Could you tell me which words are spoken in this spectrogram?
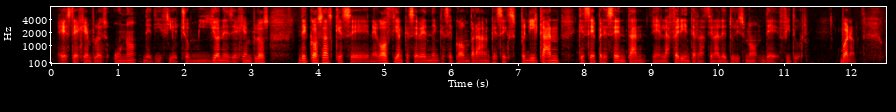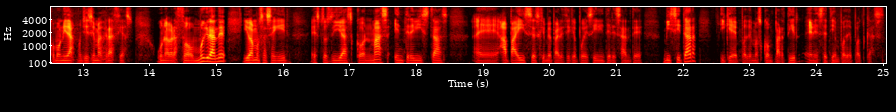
Este ejemplo es uno de 18 millones de ejemplos de cosas que se negocian, que se venden, que se compran, que se explican, que se presentan en la Feria Internacional de Turismo de Fitur. Bueno, comunidad, muchísimas gracias. Un abrazo muy grande y vamos a seguir estos días con más entrevistas eh, a países que me parece que puede ser interesante visitar y que podemos compartir en este tiempo de podcast.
